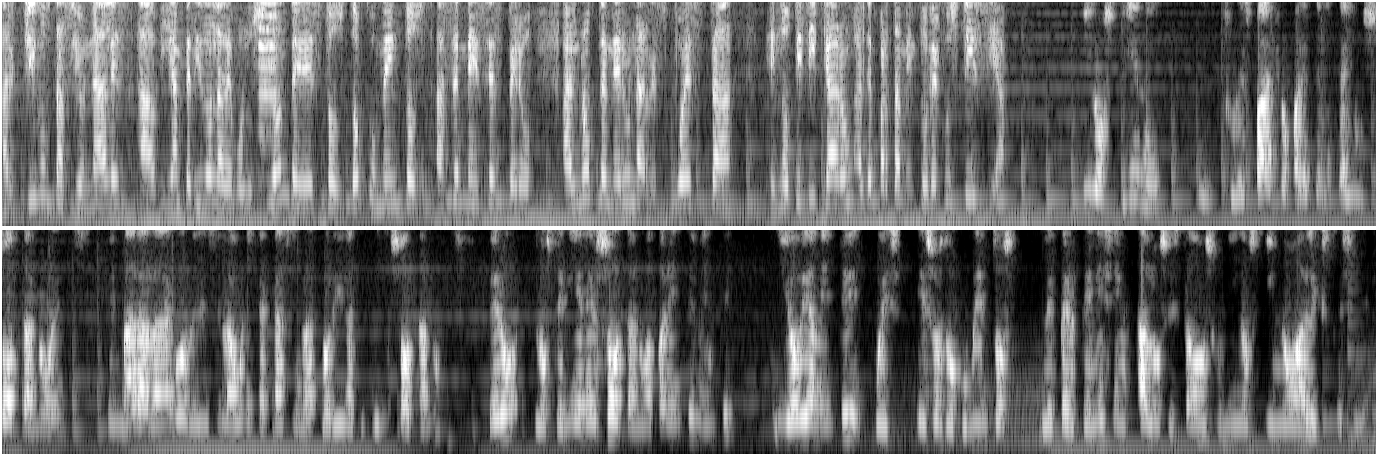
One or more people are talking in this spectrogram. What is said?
Archivos nacionales habían pedido la devolución de estos documentos hace meses, pero al no obtener una respuesta, eh, notificaron al Departamento de Justicia. Y los tiene en su despacho, aparentemente hay un sótano en, en Mar-a-Lago, debe ser la única casa en la Florida que tiene sótano, pero los tenía en el sótano aparentemente y obviamente pues esos documentos le pertenecen a los Estados Unidos y no al expresidente.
